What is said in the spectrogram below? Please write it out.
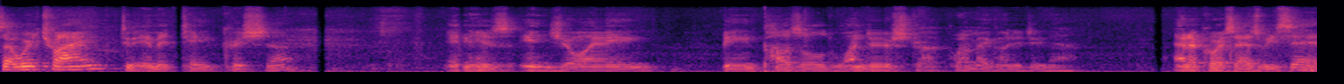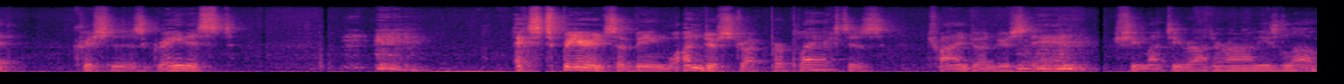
So we're trying to imitate Krishna in his enjoying being puzzled, wonderstruck. What am I going to do now? And of course, as we said, Krishna's greatest experience of being wonderstruck, perplexed, is trying to understand Srimati Radharani's love.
